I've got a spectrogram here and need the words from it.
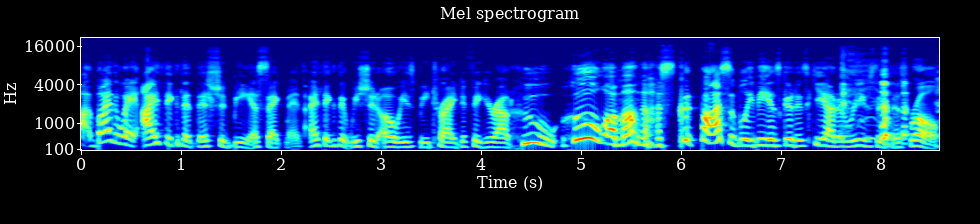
Uh, By the way, I think that this should be a segment. I think that we should always be trying to figure out who who among us could possibly be as good as Keanu Reeves in this role.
